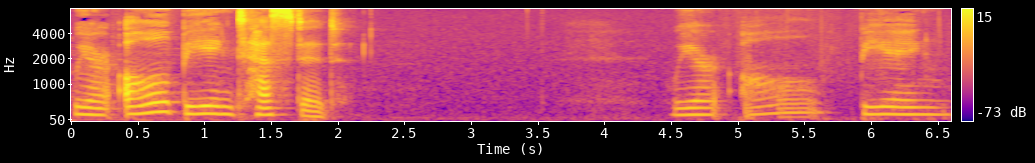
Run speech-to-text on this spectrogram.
We are all being tested. We are all being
